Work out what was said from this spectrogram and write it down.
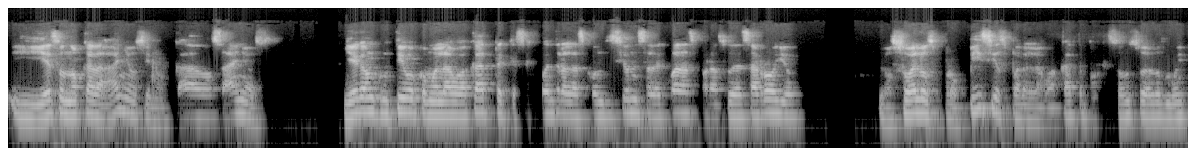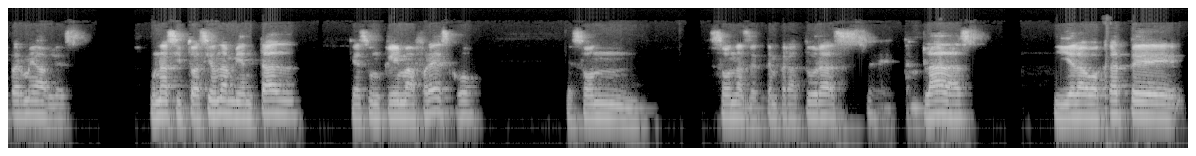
Y eso no cada año, sino cada dos años. Llega un cultivo como el aguacate que se encuentra las condiciones adecuadas para su desarrollo los suelos propicios para el aguacate porque son suelos muy permeables, una situación ambiental que es un clima fresco, que son zonas de temperaturas eh, templadas y el aguacate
